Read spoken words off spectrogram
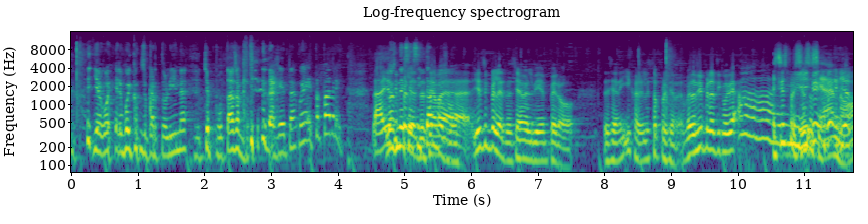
y el güey, el güey con su cartulina, che putazo que tiene la jeta, güey, está padre. Ah, yo los siempre les necesitamos, deseaba, yo siempre les deseaba el bien, pero decían, híjole, le está presionando. Pero siempre así como ¡ah! Es que es presión social, ¿no?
